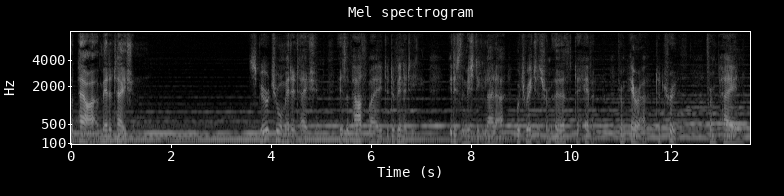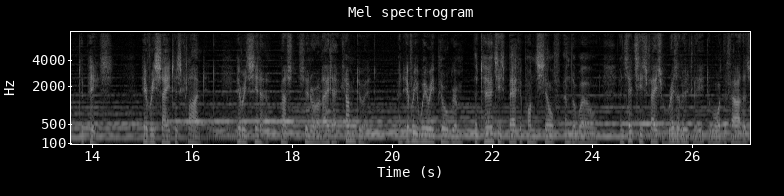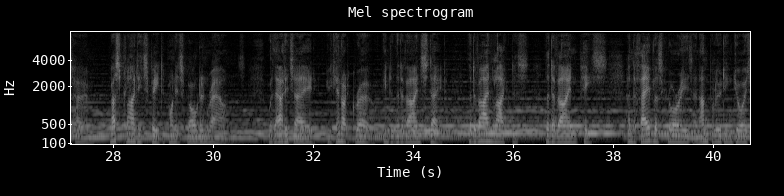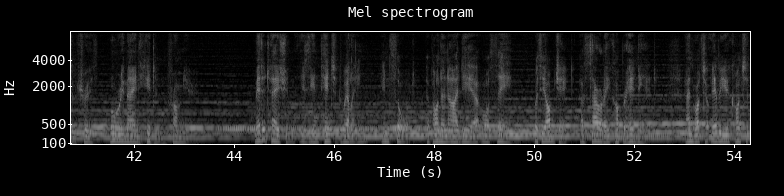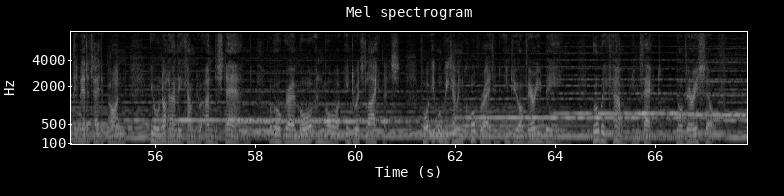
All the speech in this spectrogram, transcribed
The Power of Meditation. Spiritual meditation is the pathway to divinity. It is the mystic ladder which reaches from earth to heaven, from error to truth, from pain to peace. Every saint has climbed it. Every sinner must sooner or later come to it. And every weary pilgrim that turns his back upon self and the world and sets his face resolutely toward the Father's home must plant its feet upon its golden rounds. Without its aid you cannot grow into the divine state, the divine likeness, the divine peace, and the fadeless glories and unpolluting joys of truth will remain hidden from you. Meditation is the intense dwelling, in thought, upon an idea or theme, with the object of thoroughly comprehending it. And whatsoever you constantly meditate upon, you will not only come to understand, but will grow more and more into its likeness, for it will become incorporated into your very being, will become, in fact, your very self.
